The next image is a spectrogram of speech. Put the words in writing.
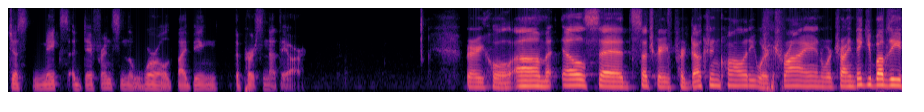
just makes a difference in the world by being the person that they are. Very cool. Um, El said, such great production quality. We're trying. We're trying. Thank you, Bubsy,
